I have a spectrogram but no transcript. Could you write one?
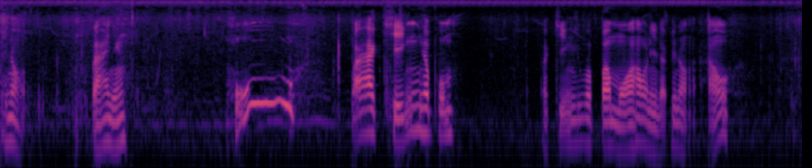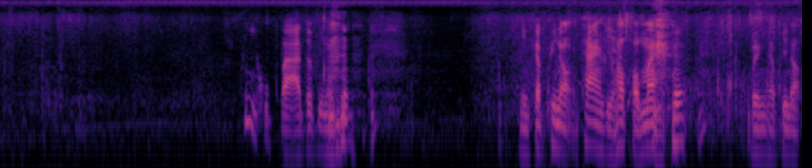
พี่น้องปลาหยังโอ้ปลาเข็งครับผมปลาเข็งหรือว่าปลาหมอเฮานี่แหละพี่น้องเอานี่คูปลาตัวพี่น้องนี่ครับพี่น้องทางที่เฮาเขามาเบิ่งครับพี่น้อง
